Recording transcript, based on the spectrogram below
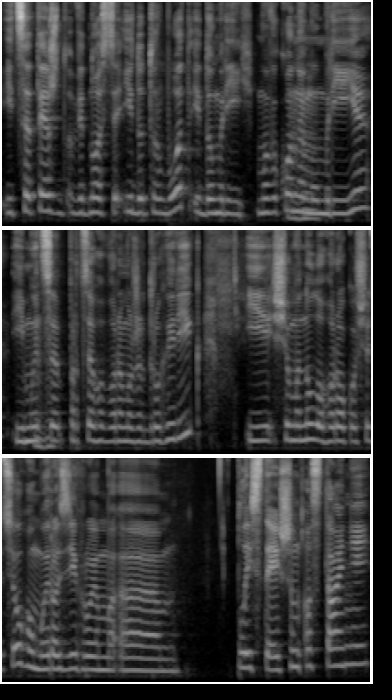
І це теж відноситься і до турбот, і до мрій. Ми виконуємо Мгм. мрії, і ми це про це говоримо вже в другий рік. І що минулого року, що цього, ми розігруємо. Е, PlayStation останній,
